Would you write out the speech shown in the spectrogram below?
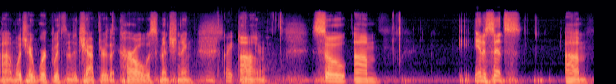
um, which I work with in the chapter that Carl was mentioning. That's great chapter. So, um, in a sense, um,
